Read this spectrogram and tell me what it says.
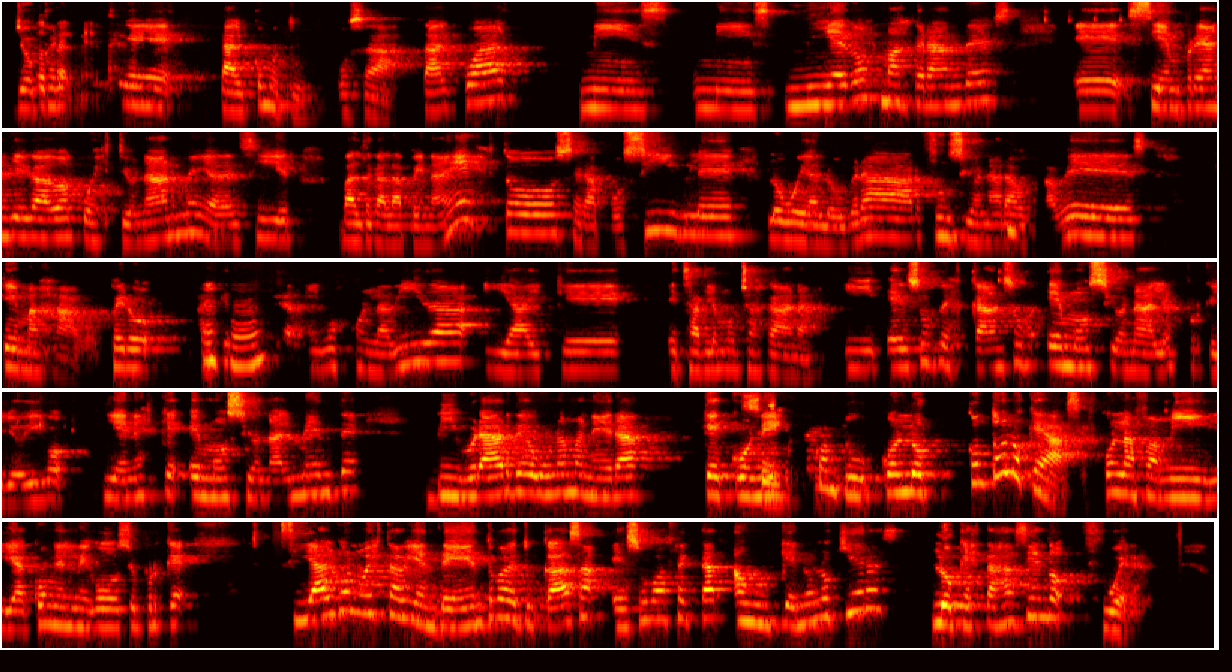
Yo creo que tal como tú, o sea, tal cual mis, mis miedos más grandes eh, siempre han llegado a cuestionarme y a decir, ¿valdrá la pena esto? ¿Será posible? ¿Lo voy a lograr? ¿Funcionará otra vez? ¿Qué más hago? Pero hay que ser creativos con la vida y hay que echarle muchas ganas. Y esos descansos emocionales, porque yo digo, tienes que emocionalmente vibrar de una manera que conecte con, tu, con, lo, con todo lo que haces, con la familia, con el negocio, porque si algo no está bien dentro de tu casa, eso va a afectar, aunque no lo quieras, lo que estás haciendo fuera.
